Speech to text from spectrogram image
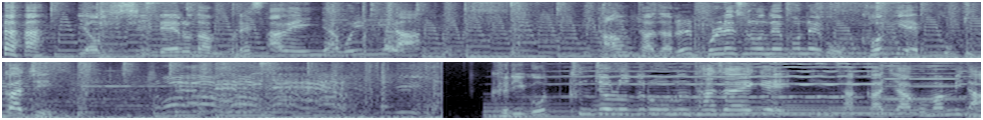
역시 내로남불의 사회인 야구입니다. 다음 타자를 볼넷으로 내보내고 거기에 폭투까지. 그리고 큰절로 들어오는 타자에게 인사까지 하고 맙니다.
